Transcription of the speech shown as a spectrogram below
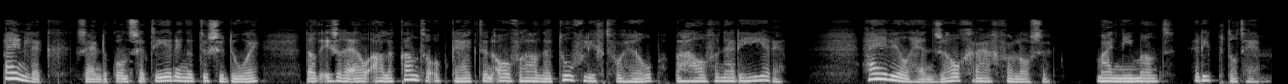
Pijnlijk zijn de constateringen tussendoor dat Israël alle kanten opkijkt en overal naartoe vliegt voor hulp, behalve naar de Here. Hij wil hen zo graag verlossen, maar niemand riep tot hem.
